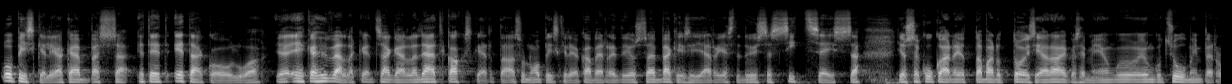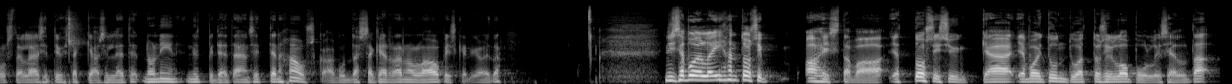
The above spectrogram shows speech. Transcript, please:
opiskelijakämpässä ja teet etäkoulua ja ehkä hyvällä säkällä näet kaksi kertaa sun opiskelijakavereita jossain väkisin järjestetyissä sitseissä, jossa kukaan ei ole tavannut toisiaan aikaisemmin jonkun, jonkun Zoomin perusteella ja sitten yhtäkkiä on silleen, että no niin, nyt pidetään sitten hauskaa, kun tässä kerran ollaan opiskelijoita. Niin se voi olla ihan tosi ahistavaa ja tosi synkkää ja voi tuntua tosi lopulliselta,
